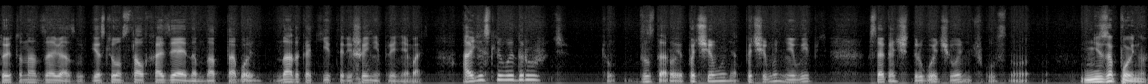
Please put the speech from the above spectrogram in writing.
то это надо завязывать. Если он стал хозяином над тобой, надо какие-то решения принимать. А если вы дружите, за здоровье. Почему нет? Почему не выпить стаканчик другой чего-нибудь вкусного? Не запойно.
